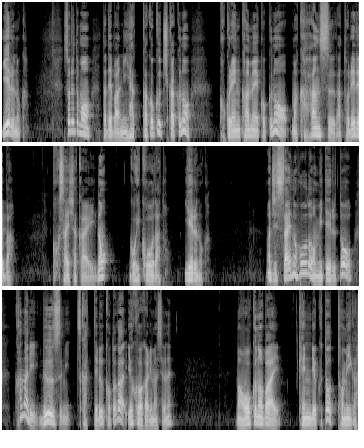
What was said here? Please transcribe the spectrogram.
言えるのかそれとも例えば200カ国近くの国連加盟国のまあ過半数が取れれば国際社会のご意向だと言えるのか、まあ、実際の報道を見ているとかなりルーズに使っていることがよくわかりますよね。まあ、多くの場合権力と富が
